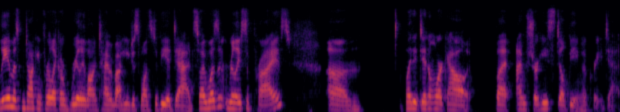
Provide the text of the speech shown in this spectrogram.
Liam has been talking for like a really long time about he just wants to be a dad. So I wasn't really surprised. Um, but it didn't work out. But I'm sure he's still being a great dad.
